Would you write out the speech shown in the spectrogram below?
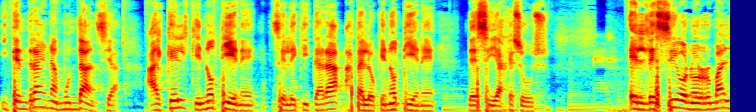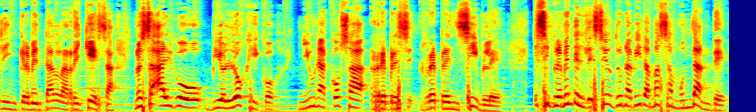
y tendrá en abundancia. Aquel que no tiene se le quitará hasta lo que no tiene, decía Jesús. El deseo normal de incrementar la riqueza no es algo biológico ni una cosa reprensible, es simplemente el deseo de una vida más abundante.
